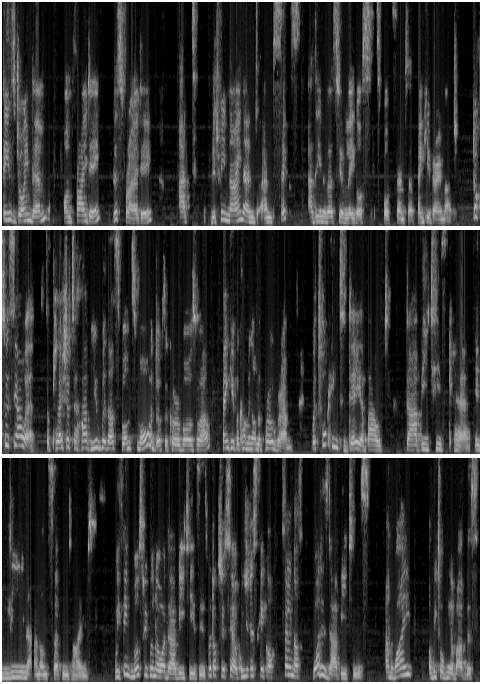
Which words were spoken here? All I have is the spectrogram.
Please join them on Friday, this Friday, at between 9 and, and 6 at the University of Lagos Sports Center. Thank you very much. Dr. Isiavwe, it's a pleasure to have you with us once more, and Dr. Korubo as well. Thank you for coming on the program. We're talking today about diabetes care in lean and uncertain times. We think most people know what diabetes is, but Dr. Isiavwe, could you just kick off telling us what is diabetes and why are we talking about this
